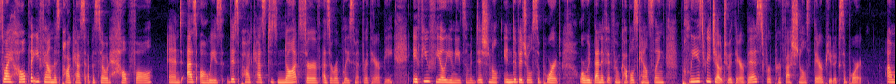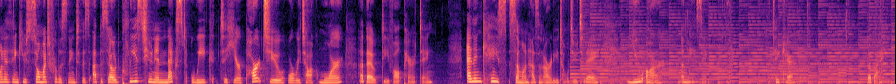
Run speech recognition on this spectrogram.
So I hope that you found this podcast episode helpful. And as always, this podcast does not serve as a replacement for therapy. If you feel you need some additional individual support or would benefit from couples counseling, please reach out to a therapist for professional therapeutic support. I want to thank you so much for listening to this episode. Please tune in next week to hear part two, where we talk more about default parenting. And in case someone hasn't already told you today, you are amazing. Take care. Bye bye.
